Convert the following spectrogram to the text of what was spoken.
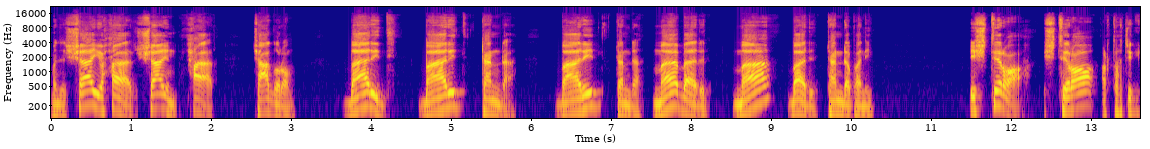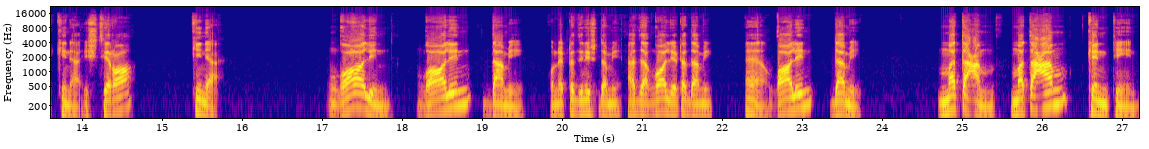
মানে শাই হার শাইন হার, চা গরম। বারিদ বারিদ ঠান্ডা। বারিদ ঠান্ডা। মা বারিদ মা বারিদ, ঠান্ডা পানি। ইশতেরা ইশতেরা অর্থ হচ্ছে কি কিনা? ইশতেরা, কিনা। গলিন গলিন দামি। কোন একটা জিনিস দামি। হাজা গল, এটা দামি। হ্যাঁ গলিন দামি। মাতাম মাতাম ক্যান্টিন।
